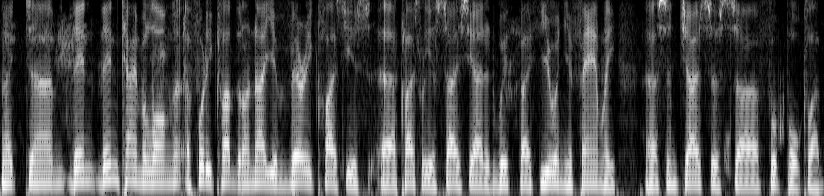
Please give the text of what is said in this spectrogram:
Right, um, then, then came along a footy club that I know you're very closely uh, closely associated with, both you and your family, uh, St Joseph's uh, Football Club.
